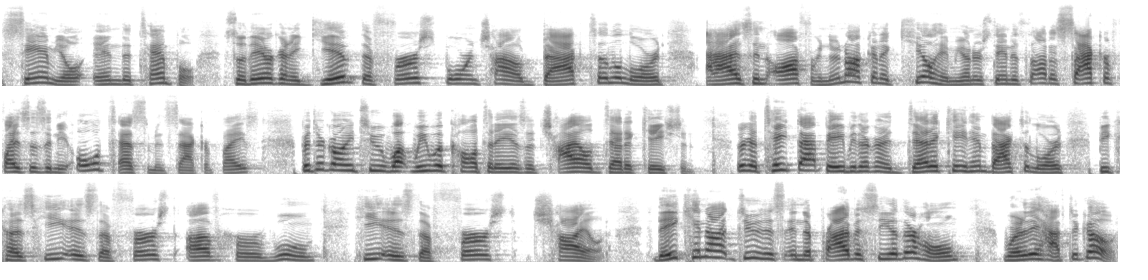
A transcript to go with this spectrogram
Samuel in the temple. So they are going to give the firstborn child back to the Lord as an offering. They're not going to kill him. You understand? It's not a sacrifice as in the Old Testament sacrifice, but they're going to what we would call today as a child dedication. They're going to take that baby, they're going to dedicate him back to the Lord because he is the first of her womb. He is the first child. They cannot do this in the privacy of their home. Where do they have to go?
